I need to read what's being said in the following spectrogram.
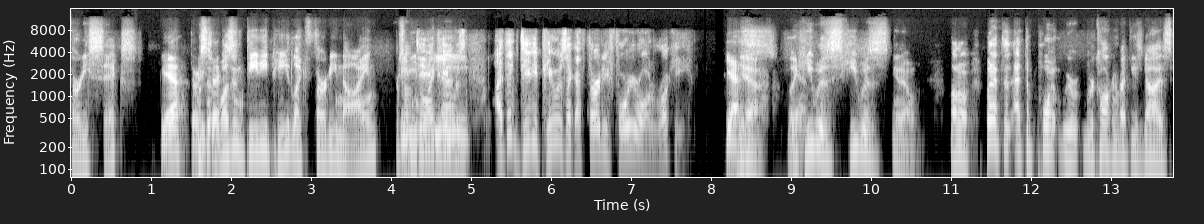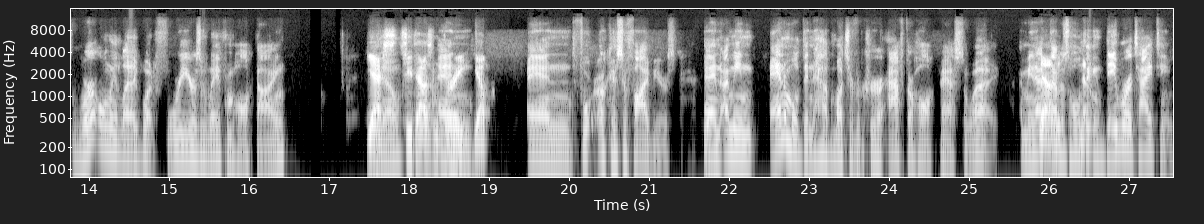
36. Yeah, 36. Wasn't, wasn't DDP like 39 or something DDP, like that? Was, I think DDP was like a 34 year old rookie. Yes. Yeah. Like yeah. he was, he was, you know, I don't know. But at the at the point we are we're talking about these guys, we're only like what four years away from Hawk dying. Yes, you know? 2003. And, yep. And for okay, so five years. Yeah. And I mean, Animal didn't have much of a career after Hawk passed away. I mean, that, no, that was the whole no. thing. They were a tag team.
